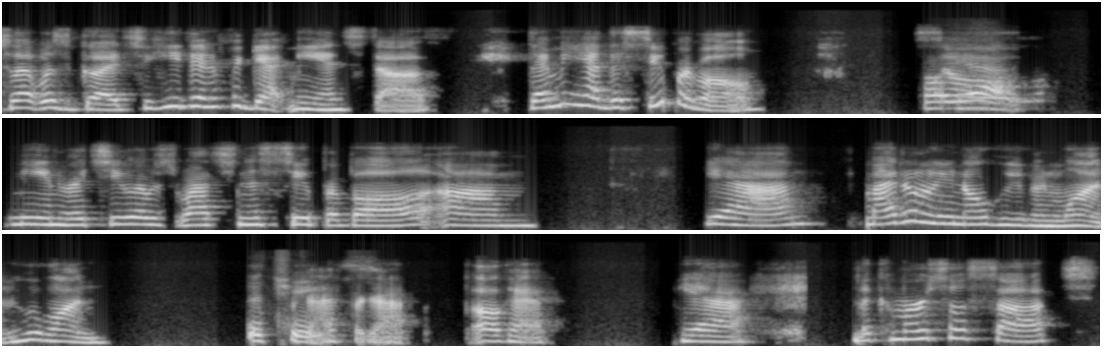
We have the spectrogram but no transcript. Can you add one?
So that was good. So he didn't forget me and stuff. Then we had the Super Bowl. Oh, So yeah. me and Richie was watching the Super Bowl. Um yeah. I don't even know who even won. Who won? the Chiefs. I forgot. Okay. Yeah. The commercial sucked.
